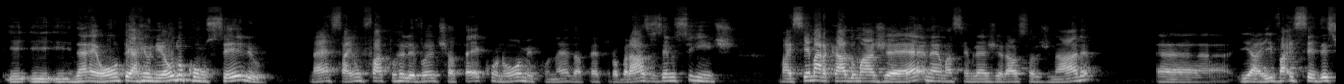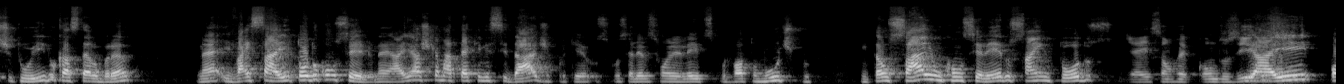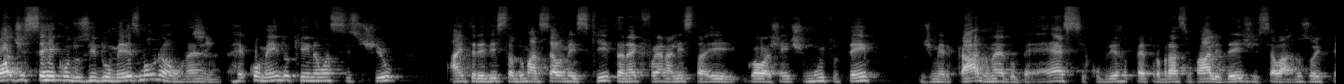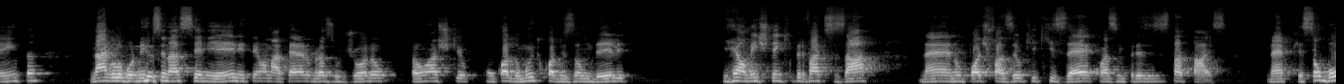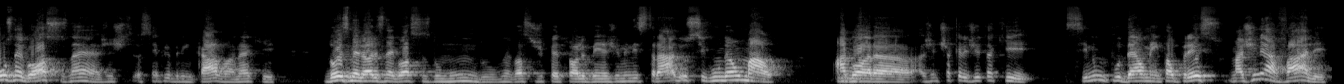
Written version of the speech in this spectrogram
E, e, e né, ontem a reunião do conselho, né, saiu um fato relevante até econômico, né, da Petrobras, dizendo o seguinte: vai ser marcada uma AGE, né, uma Assembleia Geral Extraordinária, é, e aí vai ser destituído o Castelo Branco, né, e vai sair todo o conselho. Né? Aí acho que é uma tecnicidade, porque os conselheiros foram eleitos por voto múltiplo, então sai um conselheiro, saem todos. E aí são reconduzidos. E aí pode ser reconduzido o mesmo ou não, né? Sim. Recomendo quem não assistiu a entrevista do Marcelo Mesquita, né, que foi analista aí igual a gente muito tempo, de mercado, né, do BS, cobrir Petrobras e Vale desde, sei lá, nos 80, na Globo News e na CNN, tem uma matéria no Brasil Journal, então acho que eu concordo muito com a visão dele, que realmente tem que privatizar, né, não pode fazer o que quiser com as empresas estatais, né? Porque são bons negócios, né? A gente eu sempre brincava, né, que dois melhores negócios do mundo, um negócio de petróleo bem administrado e o segundo é um mal. Agora, a gente acredita que se não puder aumentar o preço, imagine a Vale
